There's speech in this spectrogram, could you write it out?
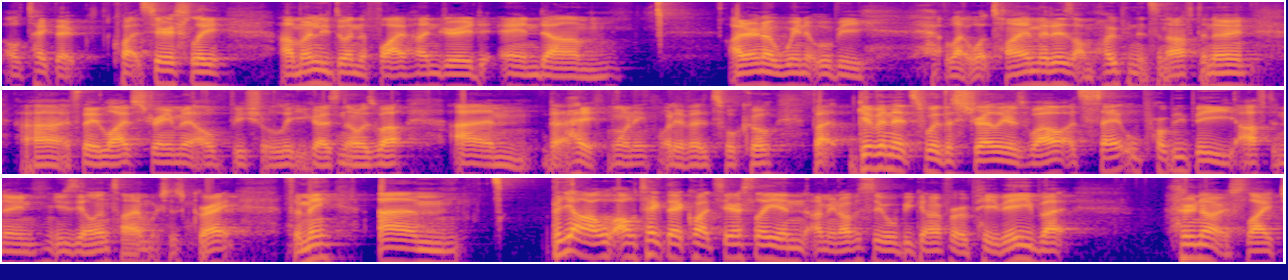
will take that quite seriously. I'm only doing the 500, and um, I don't know when it will be, like what time it is. I'm hoping it's an afternoon. Uh, if they live stream it, I'll be sure to let you guys know as well. Um, but hey, morning, whatever, it's all cool. But given it's with Australia as well, I'd say it will probably be afternoon New Zealand time, which is great for me. Um, but yeah, I'll, I'll, take that quite seriously. And I mean, obviously, we'll be going for a PB, but who knows? Like,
